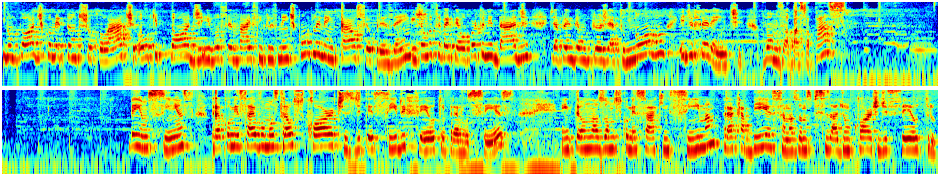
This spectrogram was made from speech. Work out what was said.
não pode comer tanto chocolate ou que pode e você vai simplesmente complementar o seu presente. Então você vai ter a oportunidade de aprender um projeto novo e diferente. Vamos ao passo a passo? Bem, oncinhas, para começar eu vou mostrar os cortes de tecido e feltro para vocês. Então, nós vamos começar aqui em cima. Para a cabeça, nós vamos precisar de um corte de feltro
